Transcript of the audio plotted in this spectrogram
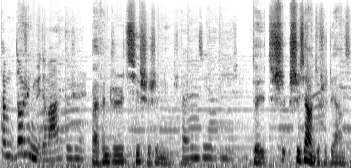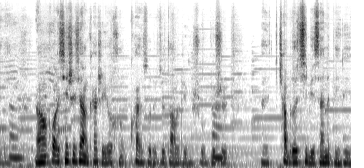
他们都是女的吗？都是百分之七十是女生，百分之女生。对，事事项就是这样子的。嗯。然后后来新事项开始又很快速的就到了这个数，就是，呃，差不多七比三的比例，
